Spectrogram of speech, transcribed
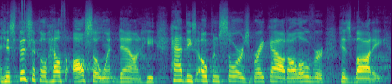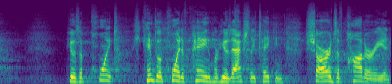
And his physical health also went down. He had these open sores break out all over his body. He was a point he came to a point of pain where he was actually taking shards of pottery and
